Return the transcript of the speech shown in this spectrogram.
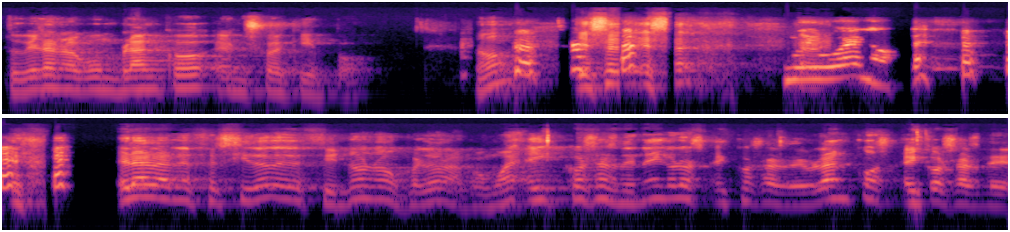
tuvieran algún blanco en su equipo. ¿no? Y ese- esa- Muy bueno. era la necesidad de decir, no, no, perdona, como hay- cosas de negros, hay cosas de blancos, hay cosas de,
